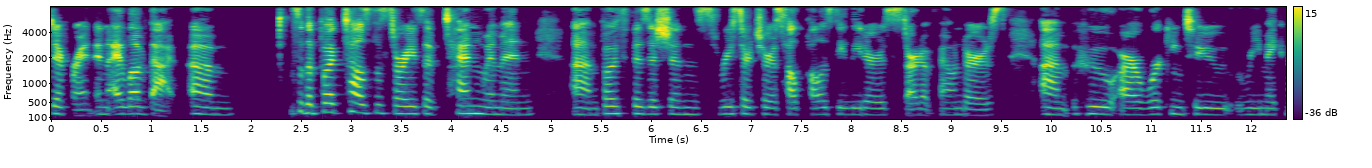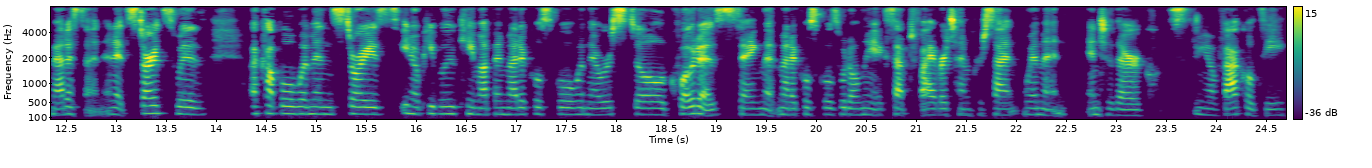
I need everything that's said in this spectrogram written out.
different. And I love that. Um, so the book tells the stories of 10 women um, both physicians researchers health policy leaders startup founders um, who are working to remake medicine. And it starts with a couple women's stories you know people who came up in medical school when there were still quotas saying that medical schools would only accept 5 or 10% women into their you know faculty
